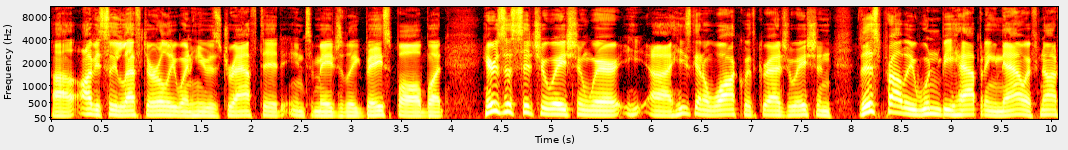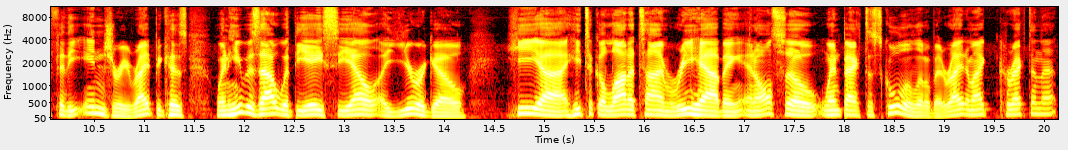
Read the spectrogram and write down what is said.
uh, obviously left early when he was drafted into Major League Baseball, but here's a situation where he, uh, he's going to walk with graduation. This probably wouldn't be happening now if not for the injury, right? Because when he was out with the ACL a year ago, he uh, he took a lot of time rehabbing and also went back to school a little bit, right? Am I correct in that?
